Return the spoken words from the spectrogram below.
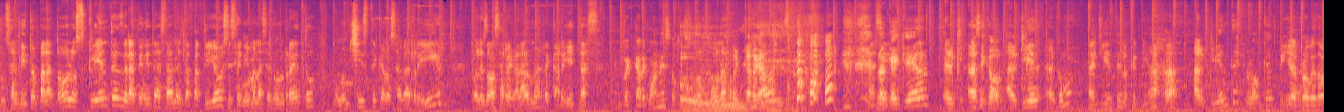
un saldito para todos los clientes de la tiendita que está en el tapatillo. Si se animan a hacer un reto o un chiste que nos haga reír, pues les vamos a regalar unas recarguitas. recargones o O unas recargadas. Así. Lo que quieran. El, así como al cliente. ¿Cómo? al cliente lo que pida Ajá. Al cliente lo que y pida. al proveedor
